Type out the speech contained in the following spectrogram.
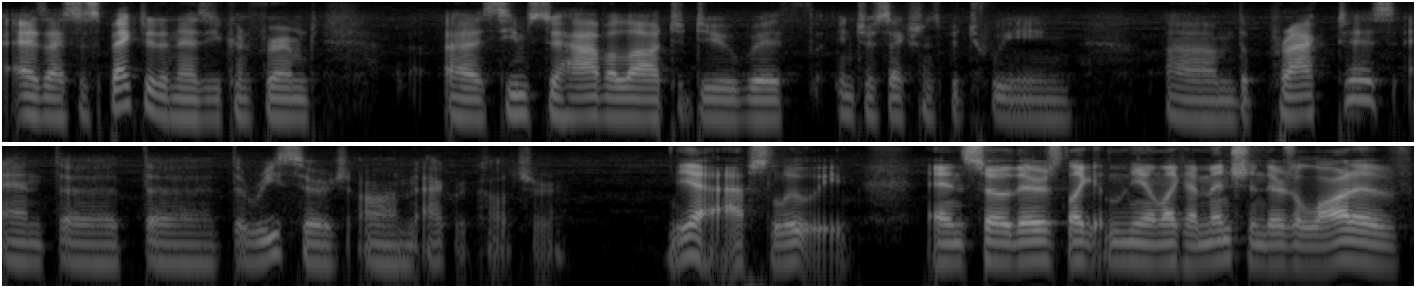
as I suspected and as you confirmed, uh, seems to have a lot to do with intersections between um, the practice and the, the the research on agriculture. Yeah, absolutely. And so there's like you know, like I mentioned, there's a lot of,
